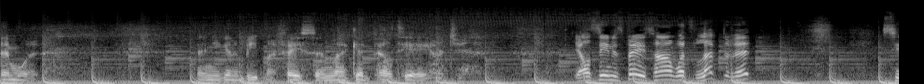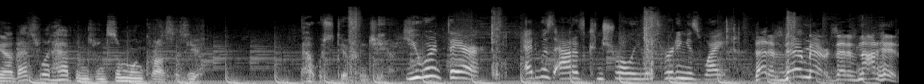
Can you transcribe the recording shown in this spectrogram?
then what? Then you're gonna beat my face in like Ed Peletier, aren't you? Y'all seen his face, huh? What's left of it? See, now that's what happens when someone crosses you. That was different, Jim. You weren't there. Ed was out of control. He was hurting his wife. That is their marriage, that is not his.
